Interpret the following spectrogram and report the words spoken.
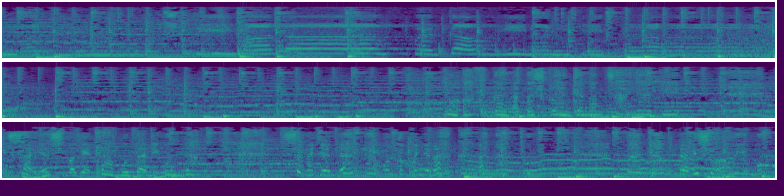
Maafkan atas kelancangan saya, Dek. Saya sebagai tamu tadi undang, sengaja datang untuk menyerahkan anakku, anak dari suamimu.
